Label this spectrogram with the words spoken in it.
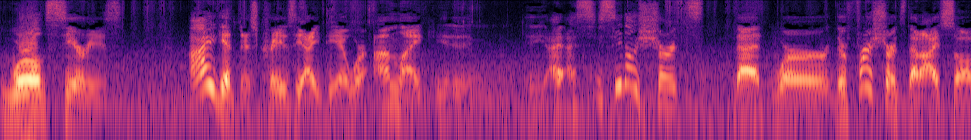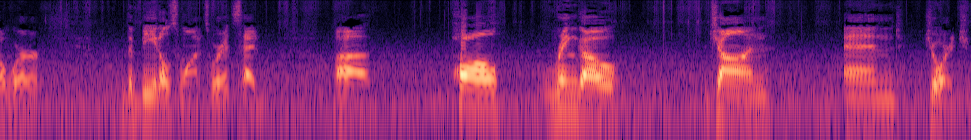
World Series. I get this crazy idea where I'm like, I, I see those shirts that were their first shirts that I saw were the Beatles ones, where it said uh, Paul, Ringo, John, and George.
